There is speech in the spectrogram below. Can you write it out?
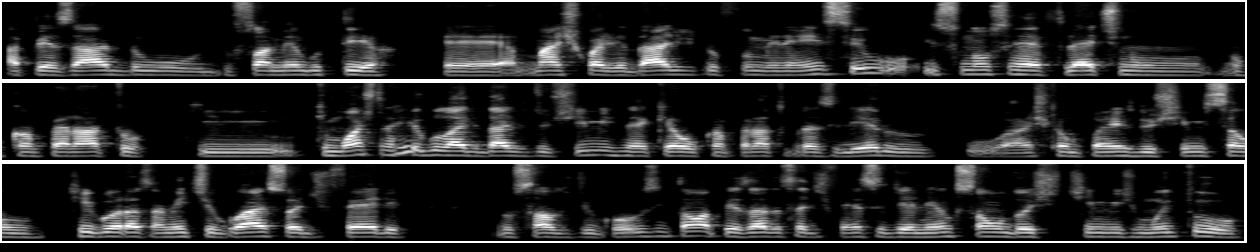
apesar do, do Flamengo ter é, mais qualidade que o Fluminense, isso não se reflete num, num campeonato que, que, mostra a regularidade dos times, né? Que é o Campeonato Brasileiro. O, as campanhas dos times são rigorosamente iguais, só difere no saldo de gols. Então, apesar dessa diferença de elenco, são dois times muito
